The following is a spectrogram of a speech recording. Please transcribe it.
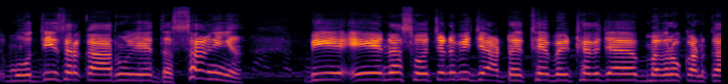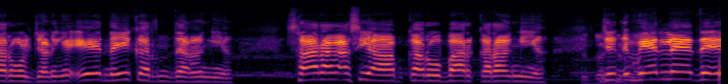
ਤੇ ਮੋਦੀ ਸਰਕਾਰ ਨੂੰ ਇਹ ਦੱਸਾਂਗੀਆਂ ਵੀ ਇਹ ਨਾ ਸੋਚਣ ਵੀ ਜੱਟ ਇੱਥੇ ਬੈਠੇ ਤੇ ਮਗਰੋਂ ਕਣਕਾਂ ਰੋਲ ਜਾਣਗੀਆਂ ਇਹ ਨਹੀਂ ਕਰਨ ਦਾਂਗੀਆਂ ਸਾਰਾ ਅਸੀਂ ਆਪ ਕਾਰੋਬਾਰ ਕਰਾਂਗੀਆਂ। ਜਦ ਵੇਲੇ ਦੇ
